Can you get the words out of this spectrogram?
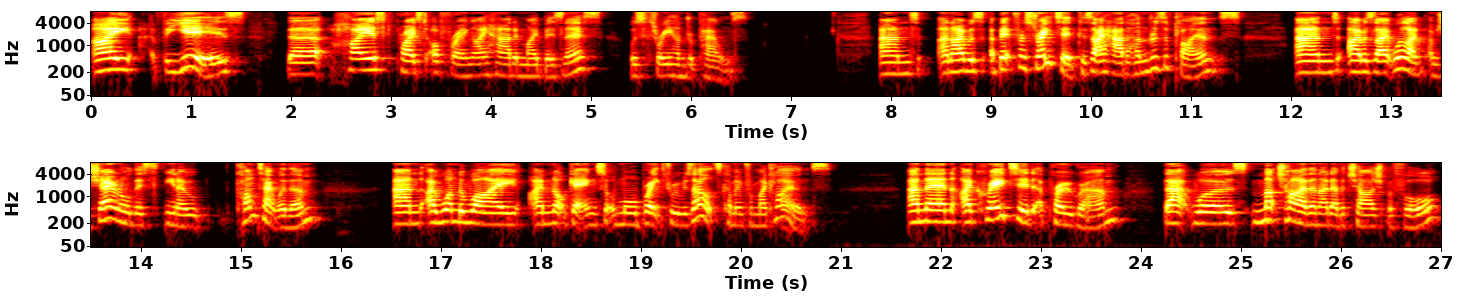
I, for years, the highest priced offering I had in my business was 300 pounds. And, and I was a bit frustrated because I had hundreds of clients and I was like, well, I'm sharing all this, you know, content with them. And I wonder why I'm not getting sort of more breakthrough results coming from my clients. And then I created a program that was much higher than I'd ever charged before.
